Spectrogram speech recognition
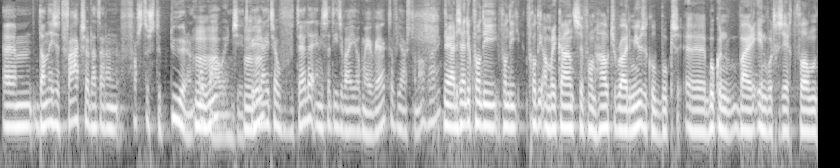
Um, dan is het vaak zo dat er een vaste structuur en opbouw mm -hmm. in zit. Kun je mm -hmm. daar iets over vertellen? En is dat iets waar je ook mee werkt of juist vanaf werkt? Nou ja, er zijn natuurlijk van die, van die, vooral die Amerikaanse van How to Write a Musical books, uh, boeken waarin wordt gezegd van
